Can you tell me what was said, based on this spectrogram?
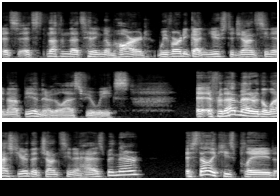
It's it's nothing that's hitting them hard. We've already gotten used to John Cena not being there the last few weeks. For that matter, the last year that John Cena has been there, it's not like he's played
